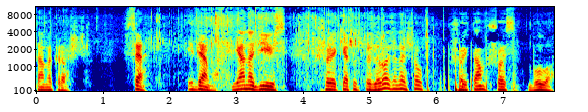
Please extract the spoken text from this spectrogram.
саме краще. Все, йдемо. Я надіюсь, що як я тут при дорозі знайшов, що і там щось було.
